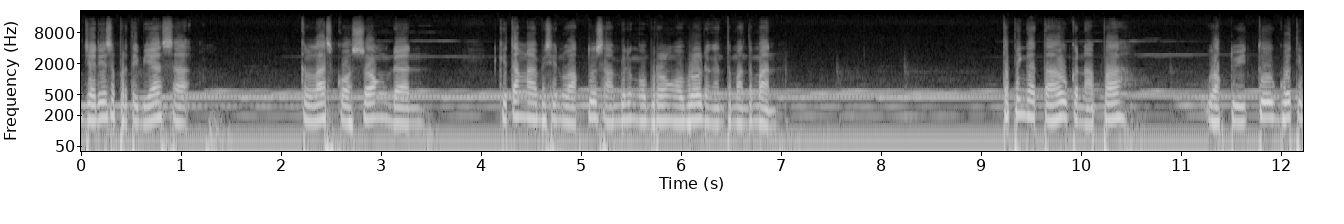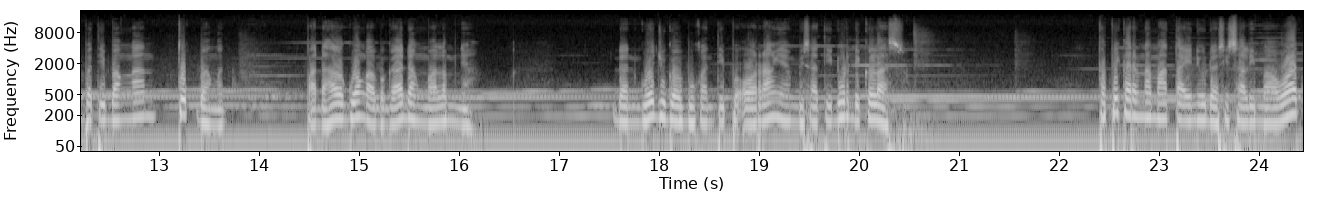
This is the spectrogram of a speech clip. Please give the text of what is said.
Jadi seperti biasa kelas kosong dan kita ngabisin waktu sambil ngobrol-ngobrol dengan teman-teman. Tapi nggak tahu kenapa waktu itu gue tiba-tiba ngantuk banget. Padahal gue nggak begadang malamnya. Dan gue juga bukan tipe orang yang bisa tidur di kelas. Tapi karena mata ini udah sisa 5 watt,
